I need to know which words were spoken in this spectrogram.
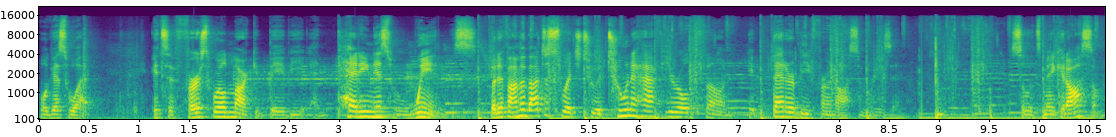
well, guess what? It's a first world market, baby, and pettiness wins. But if I'm about to switch to a two and a half year old phone, it better be for an awesome reason. So let's make it awesome.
